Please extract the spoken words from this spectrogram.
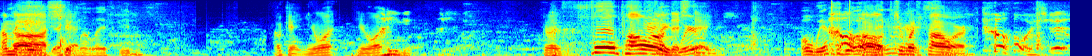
I'm an Aw, egg. I shit. hate my life, dude. Okay, you know what? You know what? do you? Gonna full power on Wait, this where- thing. Oh, we have to go Oh, up Oh, there. too much power. Oh shit!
